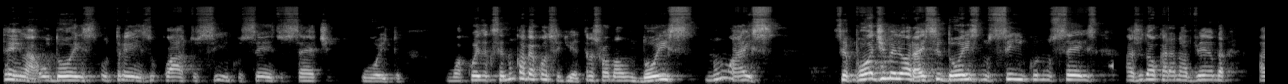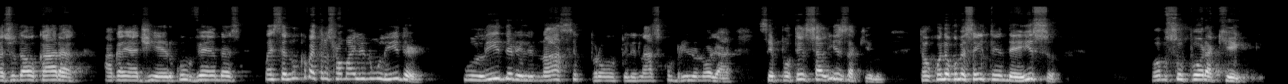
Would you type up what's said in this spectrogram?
Tem lá o 2, o 3, o 4, o 5, o 6, o 7, o 8. Uma coisa que você nunca vai conseguir é transformar um 2 num AIS. Você pode melhorar esse 2 no 5, no 6, ajudar o cara na venda, ajudar o cara a ganhar dinheiro com vendas, mas você nunca vai transformar ele num líder. O líder, ele nasce pronto, ele nasce com brilho no olhar. Você potencializa aquilo. Então, quando eu comecei a entender isso, vamos supor aqui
